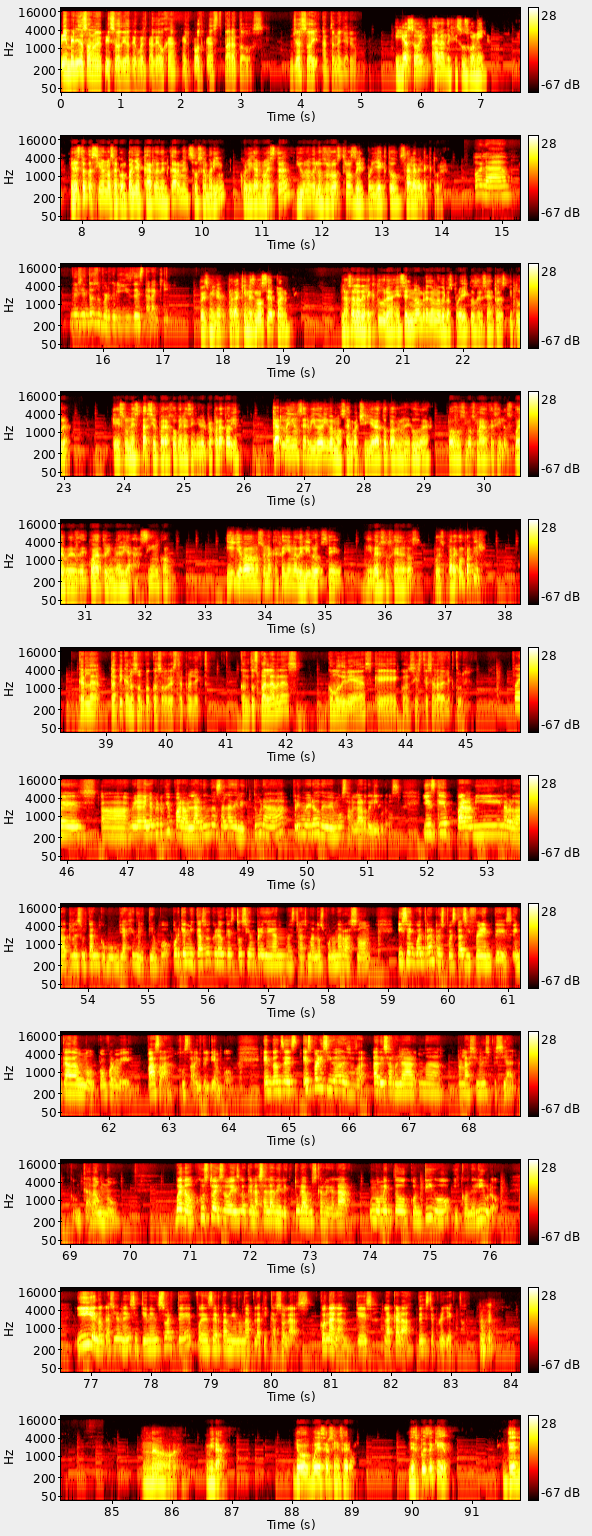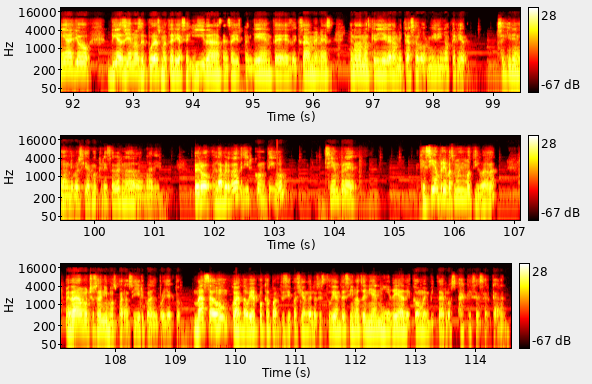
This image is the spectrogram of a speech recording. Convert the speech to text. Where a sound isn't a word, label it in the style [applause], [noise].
Bienvenidos a un nuevo episodio de Vuelta de Hoja, el podcast para todos. Yo soy Antonio Yergo. Y yo soy Alan de Jesús Bonillo. En esta ocasión nos acompaña Carla del Carmen Sosa Marín, colega nuestra y uno de los rostros del proyecto Sala de Lectura. Hola, me siento súper feliz de estar aquí. Pues miren, para quienes no sepan, la Sala de Lectura es el nombre de uno de los proyectos del Centro de Escritura, que es un espacio para jóvenes de nivel preparatorio. Carla y un servidor íbamos al bachillerato Pablo Neruda todos los martes y los jueves de cuatro y media a 5 y llevábamos una caja llena de libros de diversos géneros, pues para compartir. Carla, platícanos un poco sobre este proyecto. Con tus palabras, ¿cómo dirías que consiste sala de lectura? Pues, uh, mira, yo creo que para hablar de una sala de lectura, primero debemos hablar de libros. Y es que para mí, la verdad, resultan como un viaje en el tiempo, porque en mi caso creo que esto siempre llega a nuestras manos por una razón y se encuentran respuestas diferentes en cada uno conforme pasa justamente el tiempo. Entonces, es parecido a, a desarrollar una relación especial con cada uno. Bueno, justo eso es lo que la sala de lectura busca regalar un momento contigo y con el libro. Y en ocasiones, si tienen suerte, puede ser también una plática solas con Alan, que es la cara de este proyecto. [laughs] No, mira, yo voy a ser sincero. Después de que tenía yo días llenos de puras materias seguidas, de ensayos pendientes, de exámenes, yo nada más quería llegar a mi casa a dormir y no quería seguir en la universidad, no quería saber nada de nadie. Pero la verdad, ir contigo siempre, que siempre ibas muy motivada, me daba muchos ánimos para seguir con el proyecto. Más aún cuando había poca participación de los estudiantes y no tenía ni idea de cómo invitarlos a que se acercaran.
